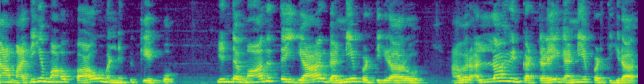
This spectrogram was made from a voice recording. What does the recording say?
நாம் அதிகமாக பாவ மன்னிப்பு கேட்போம். இந்த மாதத்தை யார் கண்ணியப்படுத்துகிறாரோ அவர் அல்லாஹின் கட்டளை கண்ணியப்படுத்துகிறார்.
